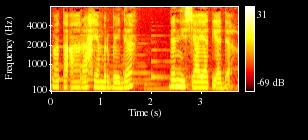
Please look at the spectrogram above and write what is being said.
Mata arah yang berbeda dan niscaya tiada.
